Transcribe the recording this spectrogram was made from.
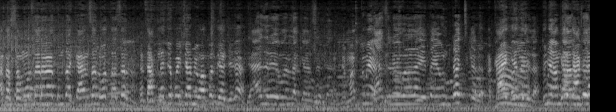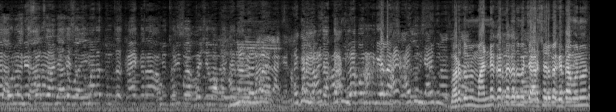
आता समोरचा रविवार तुमचा कॅन्सल होत असेल तर दाखल्याचे पैसे आम्ही वापस द्यायचे का? त्याच रविवारला कॅन्सल झालं ते मग तुम्ही त्याच रविवारला इथं येऊन टच केलं काय केलं? तुम्ही आमचा दाखला दाखला बनवून नेसाल cancel आम्ही झाला कसं बाई. तुम्हाला तुमचं काय करा आम्ही थोडी पैसे वापस देणार. आमचा दाखला बनवून गेला. बरं तुम्ही मान्य करता का? तुम्ही चारशे रुपये घेता म्हणून?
